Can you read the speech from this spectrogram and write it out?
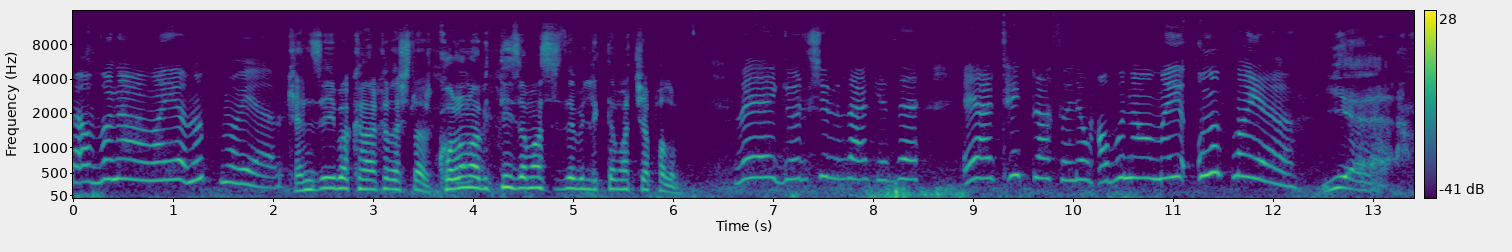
Ve abone olmayı unutmayın. Kendinize iyi bakın arkadaşlar. Korona bittiği zaman sizle birlikte maç yapalım. Ve görüşürüz herkese. Eğer tekrar söylüyorum abone olmayı unutmayın. Yeah.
